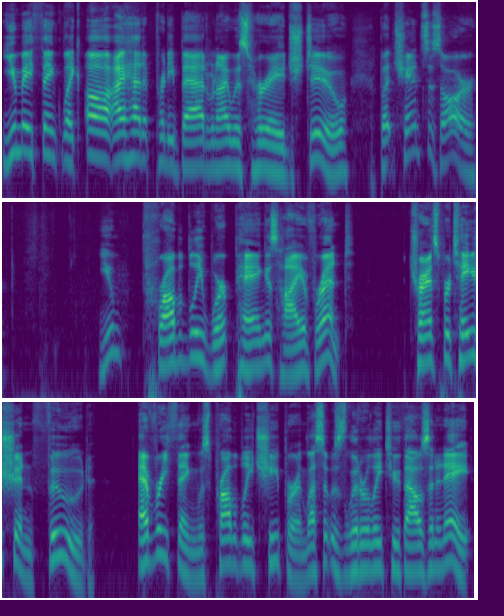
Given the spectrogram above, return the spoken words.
you may think like, oh, I had it pretty bad when I was her age too, but chances are, you probably weren't paying as high of rent. Transportation, food, everything was probably cheaper unless it was literally 2008.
